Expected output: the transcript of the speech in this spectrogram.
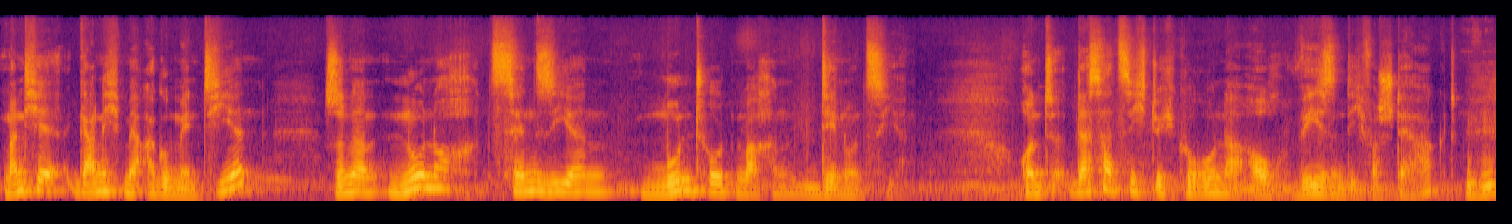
manche gar nicht mehr argumentieren, sondern nur noch zensieren, mundtot machen, denunzieren. Und das hat sich durch Corona auch wesentlich verstärkt, mhm.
